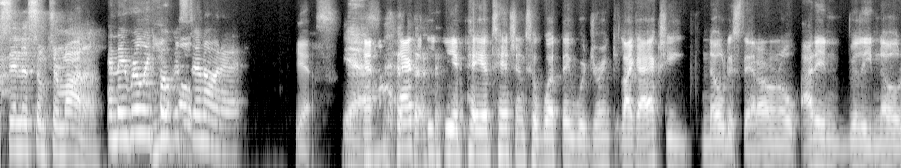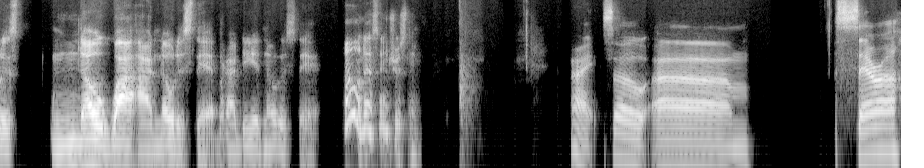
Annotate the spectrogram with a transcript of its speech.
send us some Teremana. And they really You focused know- in on it. Yes. Yeah. And I actually did pay attention to what they were drinking. Like I actually noticed that. I don't know. I didn't really notice know why I noticed that, but I did notice that. Oh, that's interesting. All right. So, um, Sarah,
